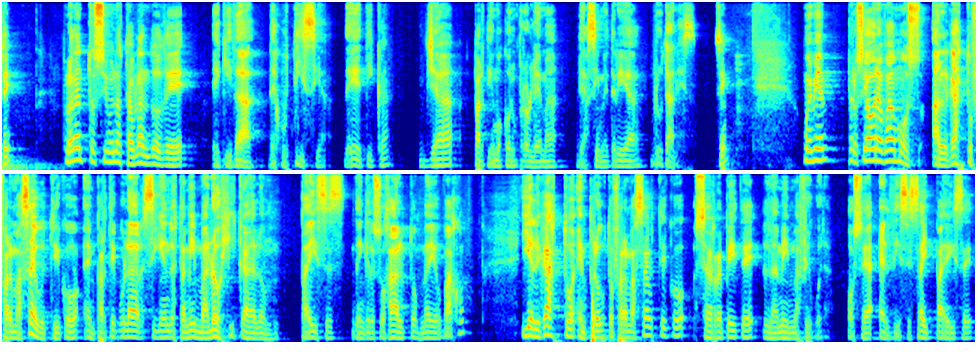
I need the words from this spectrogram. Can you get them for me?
¿Sí? Por lo tanto, si uno está hablando de equidad, de justicia, de ética, ya partimos con un problema de asimetría brutales. ¿sí? Muy bien, pero si ahora vamos al gasto farmacéutico, en particular siguiendo esta misma lógica de los países de ingresos altos, medios, bajos, y el gasto en productos farmacéuticos se repite la misma figura. O sea, el 16 países,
